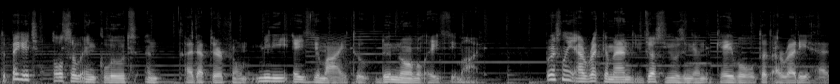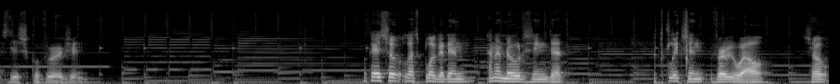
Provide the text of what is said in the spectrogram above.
The package also includes an adapter from mini HDMI to the normal HDMI. Personally I recommend just using a cable that already has this conversion. Okay, so let's plug it in and I'm noticing that it clicks in very well, so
